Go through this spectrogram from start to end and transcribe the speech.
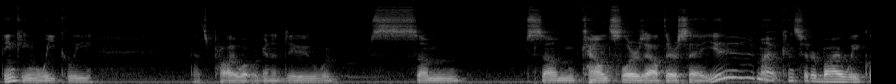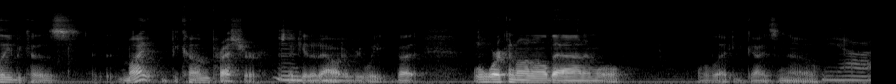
thinking weekly. That's probably what we're going to do. We're some some counselors out there say you might consider bi-weekly because it might become pressure to get it out Mhm. every week but we're working on all that and we'll we'll let you guys know Yeah.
